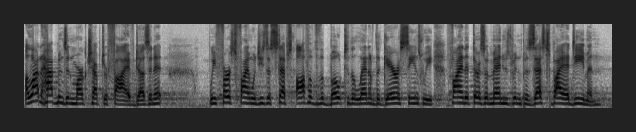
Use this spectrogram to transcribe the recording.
A lot happens in Mark chapter 5, doesn't it? We first find when Jesus steps off of the boat to the land of the Gerasenes, we find that there's a man who's been possessed by a demon.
